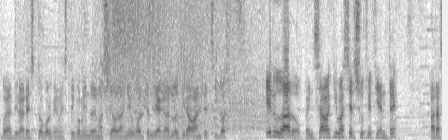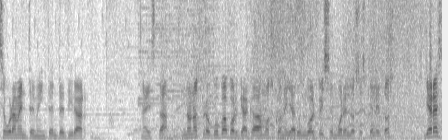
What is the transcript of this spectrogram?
voy a tirar esto porque me estoy comiendo demasiado daño. Igual tendría que haberlo tirado antes, chicos. He dudado. Pensaba que iba a ser suficiente. Ahora seguramente me intente tirar... Ahí está. No nos preocupa porque acabamos con ella de un golpe y se mueren los esqueletos. Y ahora es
